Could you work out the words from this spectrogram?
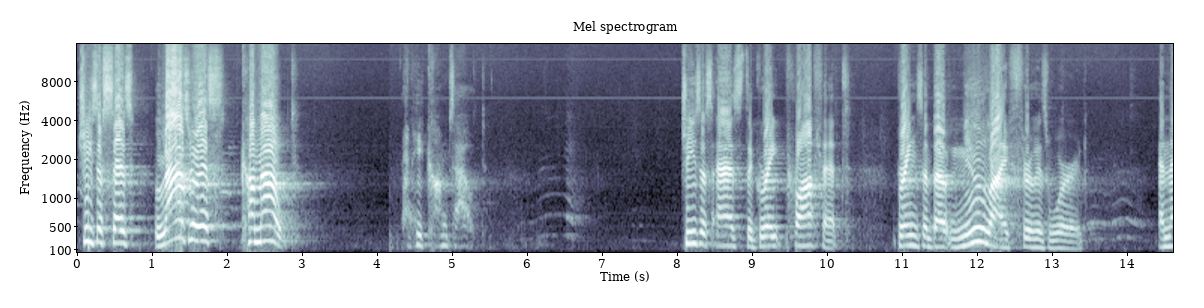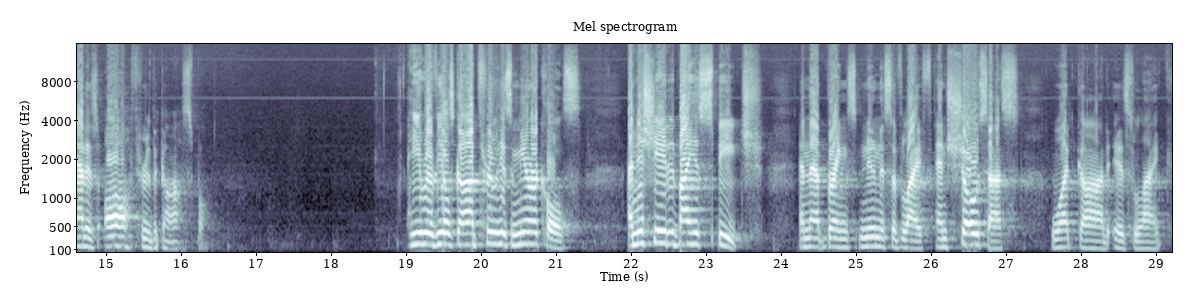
Jesus says, Lazarus, come out. And he comes out. Jesus, as the great prophet, brings about new life through his word. And that is all through the gospel. He reveals God through his miracles, initiated by his speech, and that brings newness of life and shows us what God is like.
